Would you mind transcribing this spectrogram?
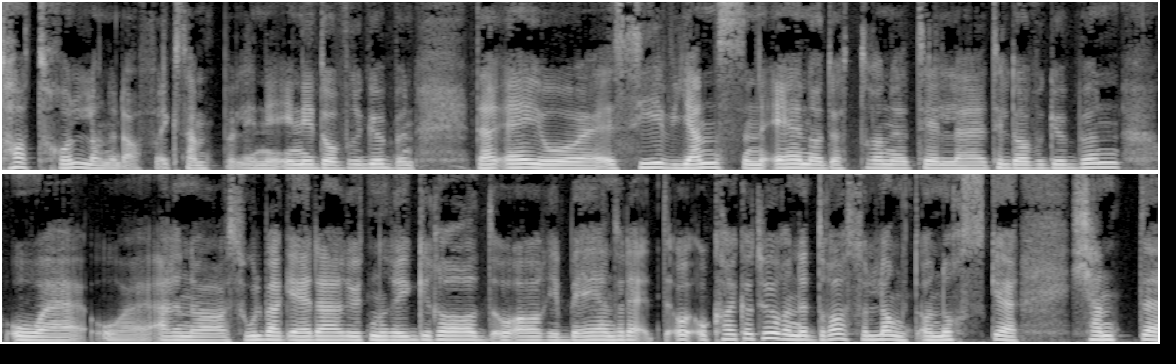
Ta Trollene, da, for eksempel, inne, i Dovregubben. Der er jo eh, Siv Jensen en av døtrene til, eh, til Dovregubben. Og, eh, og, Erna Solberg er der uten ryggrad, og Ari Behn. Og, og karikaturene drar så langt av norske kjente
